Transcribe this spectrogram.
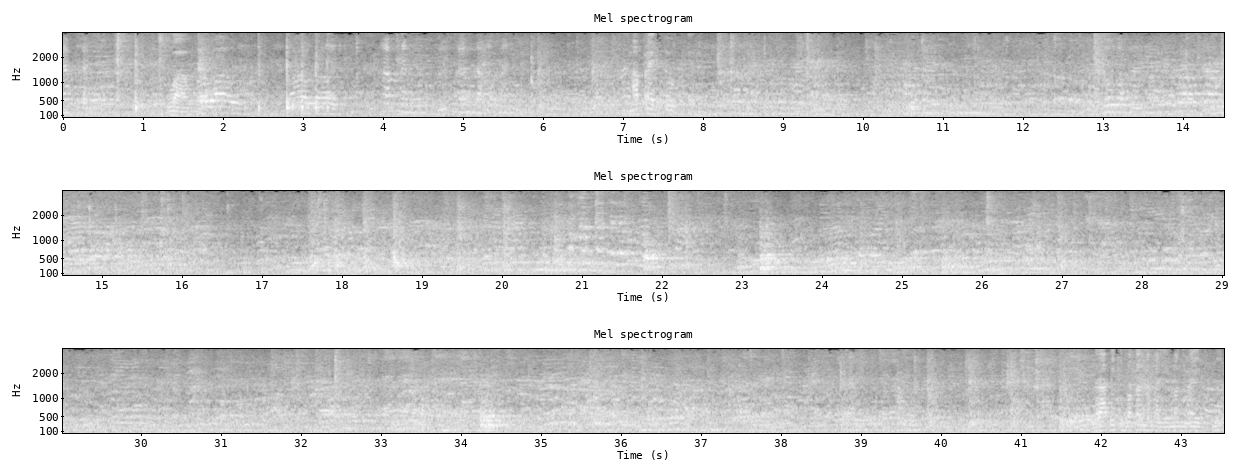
happen. Wow. Oh, wow. Wow, wow. Happen. And the happen. Apresco. Go on. Bakang nakalimang rice na.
